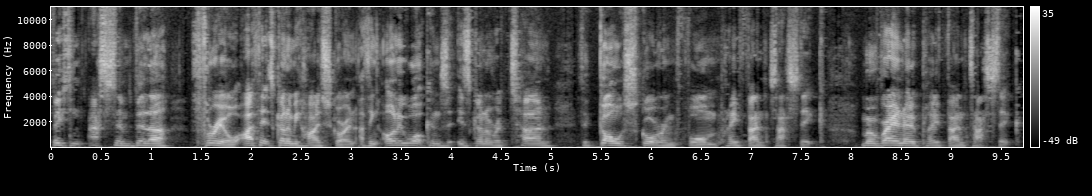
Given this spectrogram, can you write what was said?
facing Aston Villa 3 I think it's going to be high scoring. I think Ollie Watkins is going to return the goal scoring form, play fantastic. Moreno played fantastic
